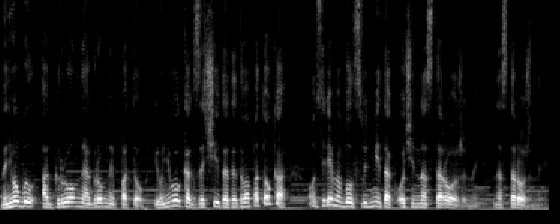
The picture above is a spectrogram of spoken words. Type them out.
На него был огромный-огромный поток. И у него, как защита от этого потока, он все время был с людьми так очень настороженный. настороженный.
